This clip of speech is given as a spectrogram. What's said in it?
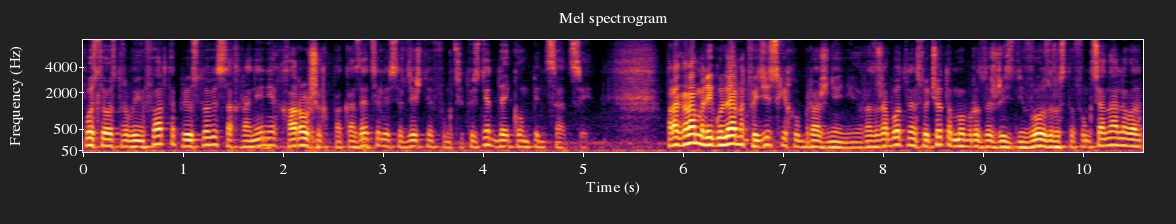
после острого инфаркта при условии сохранения хороших показателей сердечной функции, то есть нет декомпенсации. Программа регулярных физических упражнений, разработанная с учетом образа жизни, возраста, функционального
